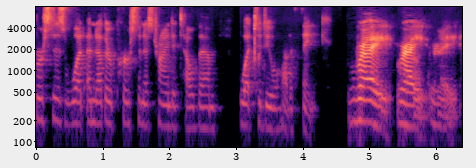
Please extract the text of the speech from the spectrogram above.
versus what another person is trying to tell them what to do or how to think. Right, right, right.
